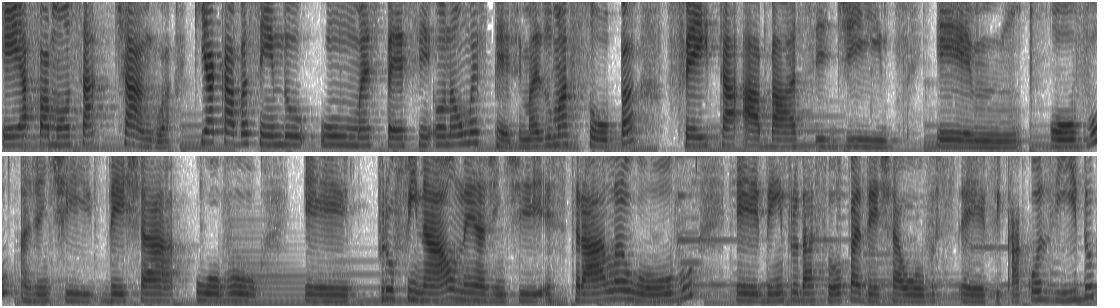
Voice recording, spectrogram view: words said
é a famosa changua, que acaba sendo uma espécie, ou não uma espécie, mas uma sopa feita à base de é, ovo. A gente deixa o ovo é, pro final, né? A gente estrala o ovo é, dentro da sopa, deixa o ovo é, ficar cozido,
